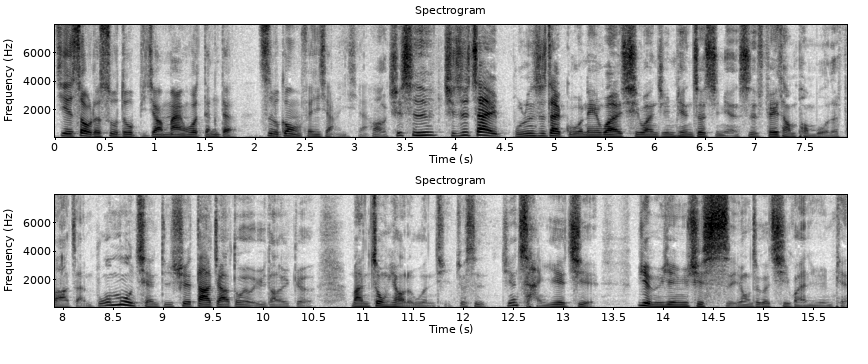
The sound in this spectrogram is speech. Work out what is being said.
接受的速度比较慢，或等等，是不是跟我们分享一下？好，其实其实，在不论是在国内外，器官晶片这几年是非常蓬勃的发展。不过目前的确大家都有遇到一个蛮重要的问题，就是今天产业界愿不愿意去使用这个器官晶片。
